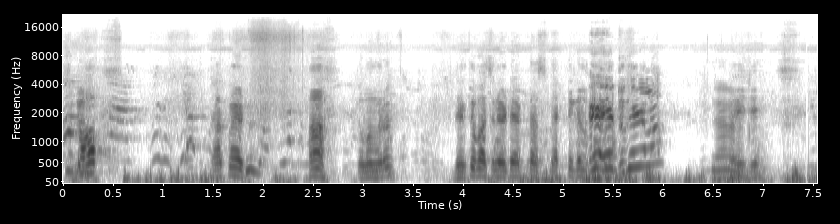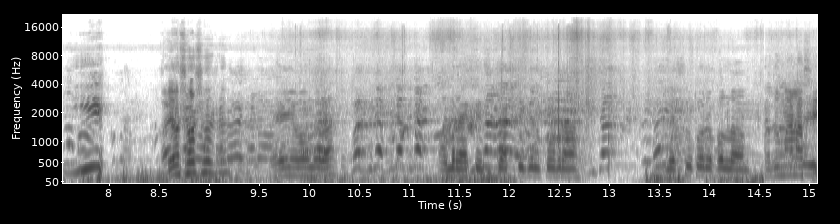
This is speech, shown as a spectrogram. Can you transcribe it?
স্টপ এক মিনিট হ্যাঁ তো বন্ধুরা দেখতে পাচ্ছেন এটা একটা স্প্যাকটিক্যাল ঢুকে গেল এই যে ই সর সর সর এই যে বন্ধুরা আমরা একটা স্প্যাকটিক্যাল কোবরা রেস্টু করে ফেললাম মাল আছে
